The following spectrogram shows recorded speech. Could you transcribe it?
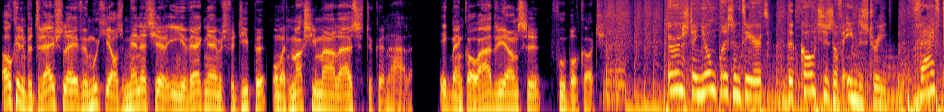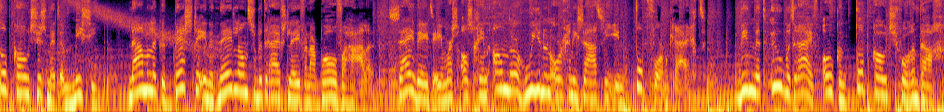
Ook in het bedrijfsleven moet je als manager in je werknemers verdiepen... om het maximale uit ze te kunnen halen. Ik ben Co Adriaanse, voetbalcoach. Ernst Jong presenteert The Coaches of Industry. Vijf topcoaches met een missie. Namelijk het beste in het Nederlandse bedrijfsleven naar boven halen. Zij weten immers als geen ander hoe je een organisatie in topvorm krijgt. Win met uw bedrijf ook een topcoach voor een dag.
